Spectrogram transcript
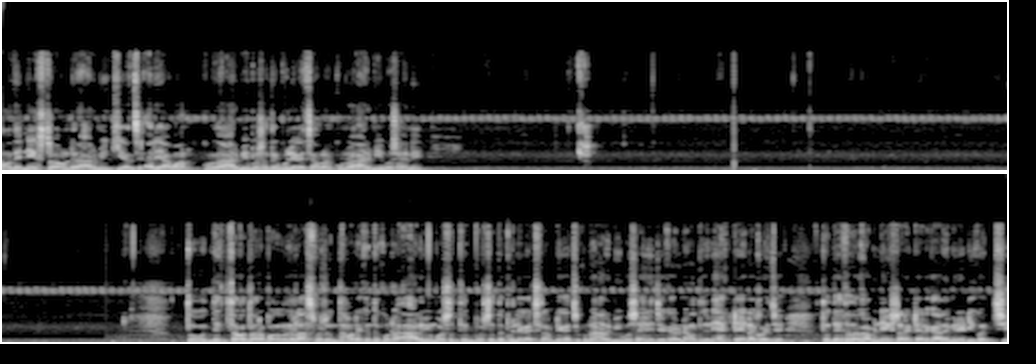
আমাদের নেক্সট রাউন্ডের আর্মি কি আছে? আরে আমার কোনো আর্মি বসাতে ভুলে গেছে আমরা, কোনো আর্মি বসাইনি তো দেখতে থাকো, তোমরা প্রথম থেকে লাস্ট পর্যন্ত। আমরা কিন্তু কোনো আর্মি বসাতে বসাতে ভুলে গেছিলাম, ঠিক আছে? কোনো আর্মি বসাইনি যে কারণে আমাদের জন্য একটা অ্যাটাক হয়েছে। তো দেখতে থাকো, আমি নেক্সট আরেকটা অ্যাটাক আর্মি রেডি করছি।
